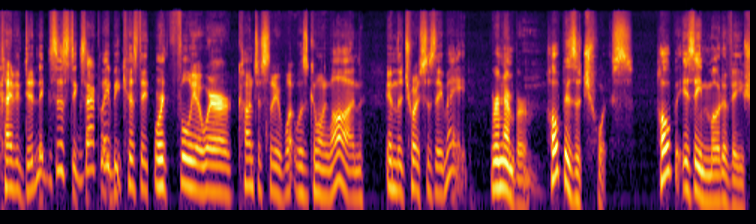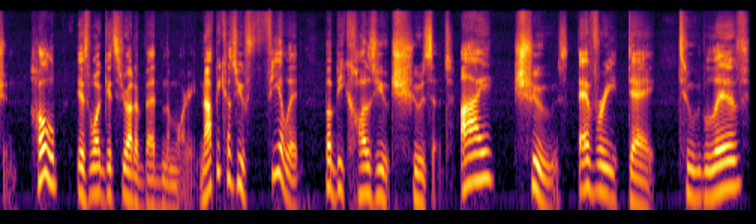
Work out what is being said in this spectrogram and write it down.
kind of didn't exist exactly because they weren't fully aware consciously of what was going on in the choices they made. Remember, hope is a choice. Hope is a motivation. Hope is what gets you out of bed in the morning, not because you feel it, but because you choose it. I choose every day to live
